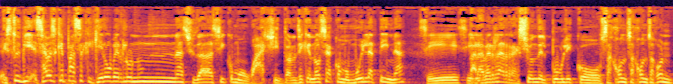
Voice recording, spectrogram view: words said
Estoy bien. ¿Sabes qué pasa? Que quiero verlo en una ciudad así como Washington, así que no sea como muy latina, sí, sí. para ver la reacción del público sajón, sajón, sajón.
